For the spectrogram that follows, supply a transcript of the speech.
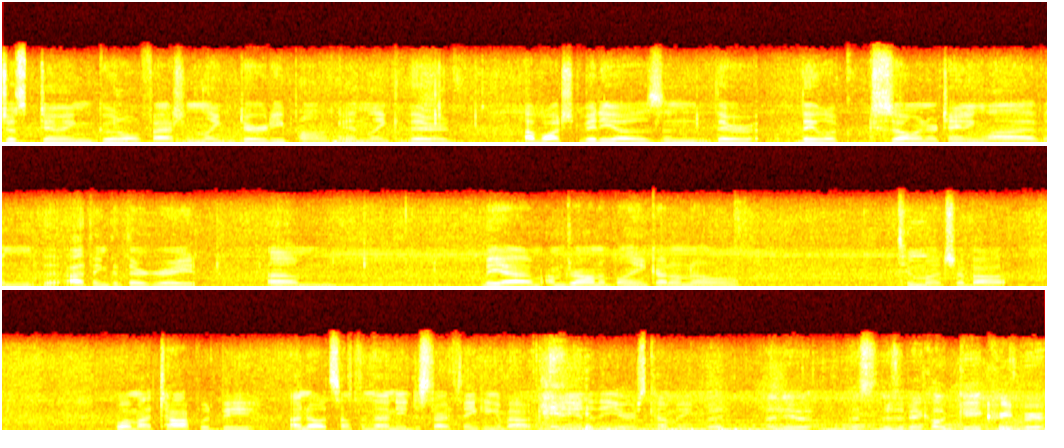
Just doing good old fashioned like dirty punk, and like they're. I've watched videos and they're they look so entertaining live, and th- I think that they're great. Um, but yeah, I'm, I'm drawing a blank. I don't know too much about what my top would be. I know it's something that I need to start thinking about because the end of the year is coming, but I knew this, there's a band called Gatecreeper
